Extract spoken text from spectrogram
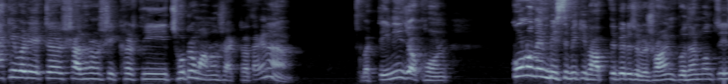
একেবারে একটা সাধারণ শিক্ষার্থী, ছোট মানুষ একটা, তাই না? বাট তিনি যখন কোনোদিন বিসিবি কি ভাবতে পেরেছিল? স্বয়ং প্রধানমন্ত্রী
